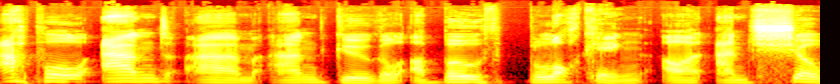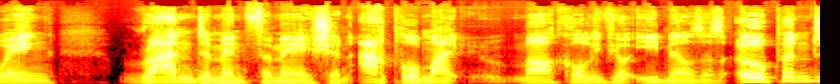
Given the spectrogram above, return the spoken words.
Apple and um, and Google are both blocking uh, and showing random information. Apple might mark all of your emails as opened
